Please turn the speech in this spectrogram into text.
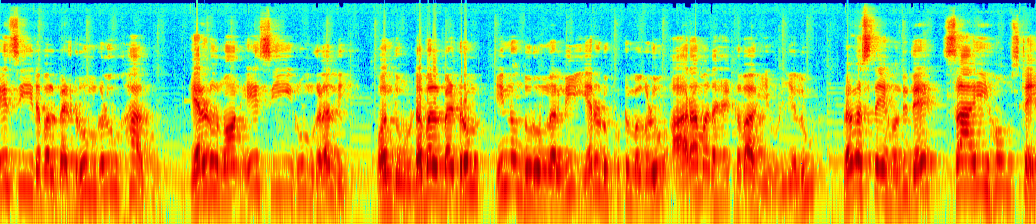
ಎಸಿ ಡಬಲ್ ಬೆಡ್ರೂಮ್ಗಳು ಹಾಗೂ ಎರಡು ನಾನ್ ಎಸಿ ರೂಮ್ಗಳಲ್ಲಿ ಒಂದು ಡಬಲ್ ಬೆಡ್ರೂಮ್, ಇನ್ನೊಂದು ರೂಮ್ನಲ್ಲಿ ಎರಡು ಕುಟುಂಬಗಳು ಆರಾಮದಾಯಕವಾಗಿ ಉಳಿಯಲು ವ್ಯವಸ್ಥೆ ಹೊಂದಿದೆ ಸಾಯಿ ಹೋಮ್ ಸ್ಟೇ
